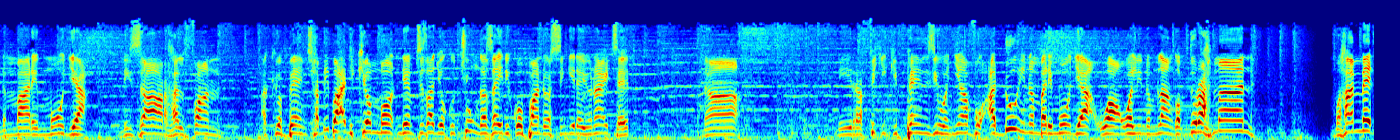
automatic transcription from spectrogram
nambari moja Nizar Halfan akiwa bench. Habiba Haji Kiombo ndiye mchezaji wa kuchunga zaidi kwa upande wa Singida United na ni rafiki kipenzi wa nyavu, adui nambari moja wa walinda mlango. Abdurrahman Mohamed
